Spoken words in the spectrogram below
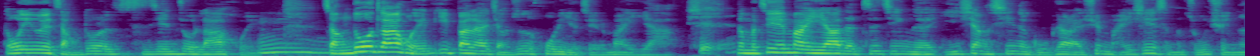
都因为涨多的时间做拉回。嗯，涨多拉回一般来讲就是获利有这个卖压。是。那么这些卖压的资金呢，移向新的股票来去买一些什么族群呢？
